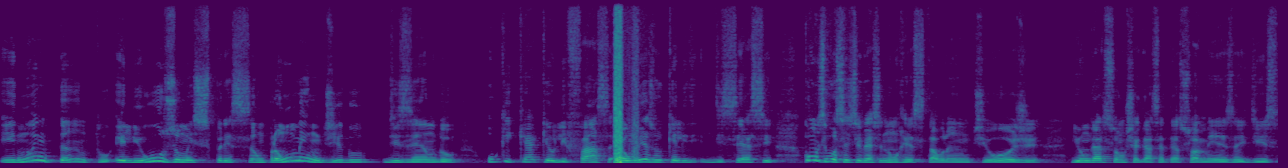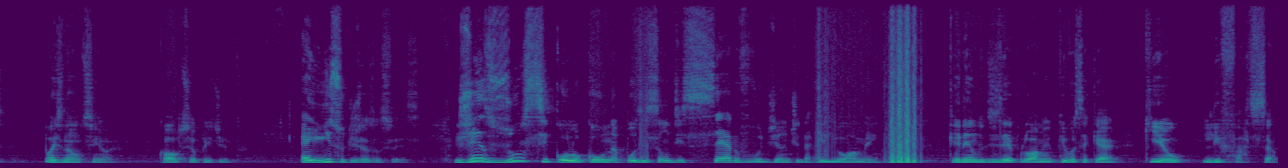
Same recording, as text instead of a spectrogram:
E, no entanto, ele usa uma expressão para um mendigo dizendo: o que quer que eu lhe faça é o mesmo que ele dissesse, como se você estivesse num restaurante hoje e um garçom chegasse até a sua mesa e diz: Pois não, senhor, qual o seu pedido? É isso que Jesus fez. Jesus se colocou na posição de servo diante daquele homem, querendo dizer para o homem: O que você quer que eu lhe faça?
